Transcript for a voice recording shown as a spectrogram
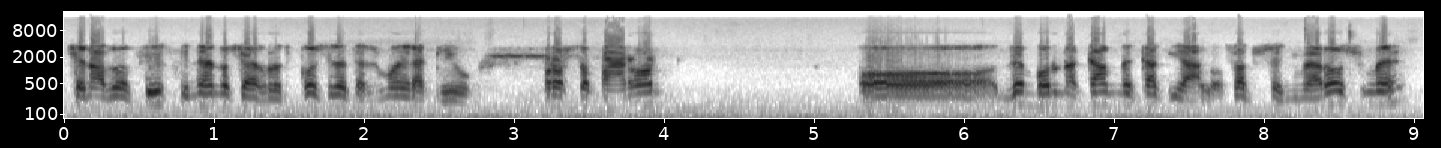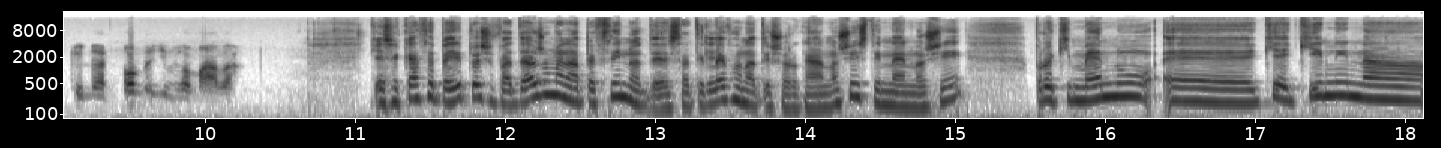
και να δοθεί στην Ένωση Αγροτικό Συνεταιρισμό Ηρακλείου. Προς το παρόν ο, δεν μπορούν να κάνουν κάτι άλλο. Θα τους ενημερώσουμε την επόμενη εβδομάδα. Και σε κάθε περίπτωση φαντάζομαι να απευθύνονται στα τηλέφωνα της οργάνωσης, στην Ένωση, προκειμένου ε, και εκείνοι να,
